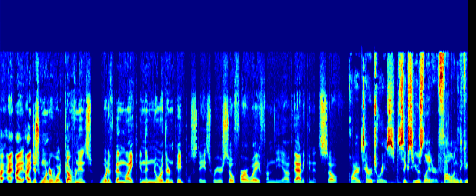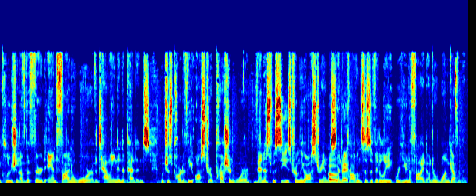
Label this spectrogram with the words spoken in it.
I, I, I just wonder what governance would have been like in the northern papal states where you're so far away from the uh, Vatican itself. Acquired territories. Six years later, following the conclusion of the third and final war of Italian independence, which was part of the Austro-Prussian War, Venice was seized from the Austrians, oh, okay. and the provinces of Italy were unified under one government.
